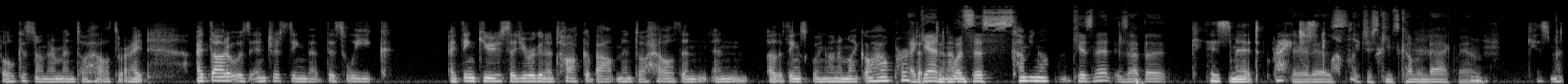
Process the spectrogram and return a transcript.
focused on their mental health, right? I thought it was interesting that this week, I think you said you were going to talk about mental health and, and other things going on. I'm like, oh, how perfect. Again, was this coming on? Kismet? Is that the Kismet, right? There it is. Lovely. It just keeps coming back, man. Mm. Kismet.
